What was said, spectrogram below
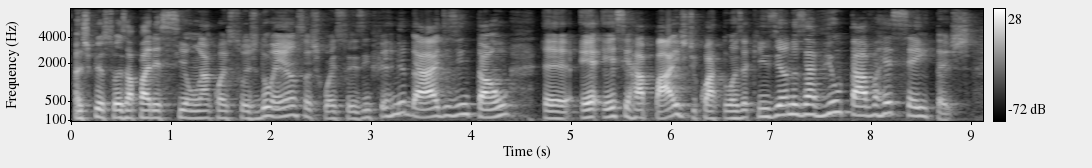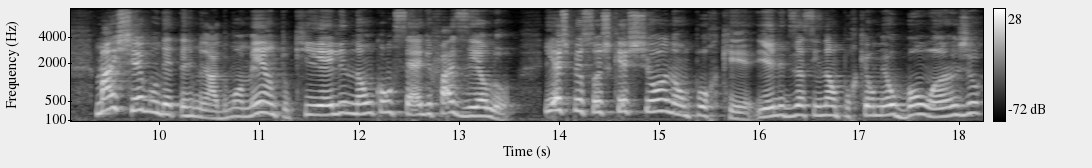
as pessoas apareciam lá com as suas doenças, com as suas enfermidades, então é, é, esse rapaz de 14 a 15 anos aviltava receitas. Mas chega um determinado momento que ele não consegue fazê-lo. E as pessoas questionam por quê. E ele diz assim: não, porque o meu bom anjo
